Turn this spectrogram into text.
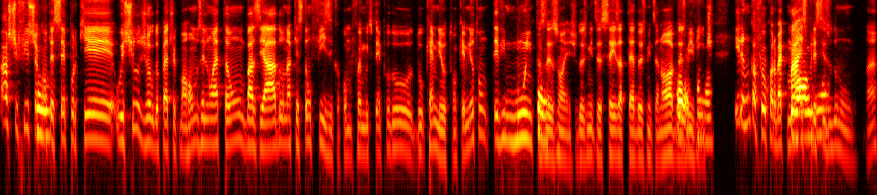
Eu acho difícil de acontecer porque o estilo de jogo do Patrick Mahomes ele não é tão baseado na questão física, como foi muito tempo do, do Cam Newton. O Cam Newton teve muitas Sim. lesões de 2016 até 2019, 2020. E ele nunca foi o quarterback mais preciso do mundo, né?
